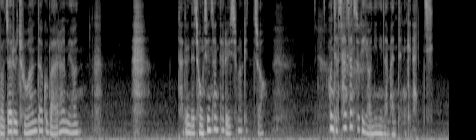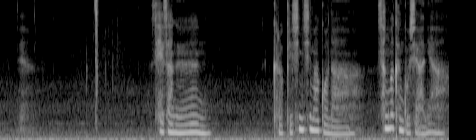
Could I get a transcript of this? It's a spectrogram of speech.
여자를 좋아한다고 말하면 다들 내 정신 상태를 의심하겠죠. 혼자 상상 속의 연인이나 만드는 게 낫지. 세상은 그렇게 심심하거나 삭막한 곳이 아니야.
